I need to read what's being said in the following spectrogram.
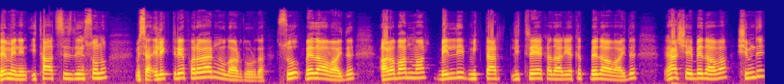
demenin, itaatsizliğin sonu mesela elektriğe para vermiyorlardı orada. Su bedavaydı. Araban var belli miktar litreye kadar yakıt bedavaydı. Her şey bedava. Şimdi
